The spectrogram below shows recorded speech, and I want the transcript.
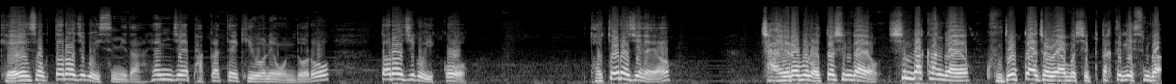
계속 떨어지고 있습니다. 현재 바깥의 기온의 온도로 떨어지고 있고 더 떨어지네요. 자, 여러분 어떠신가요? 신박한가요? 구독과 좋아요 한 번씩 부탁드리겠습니다.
